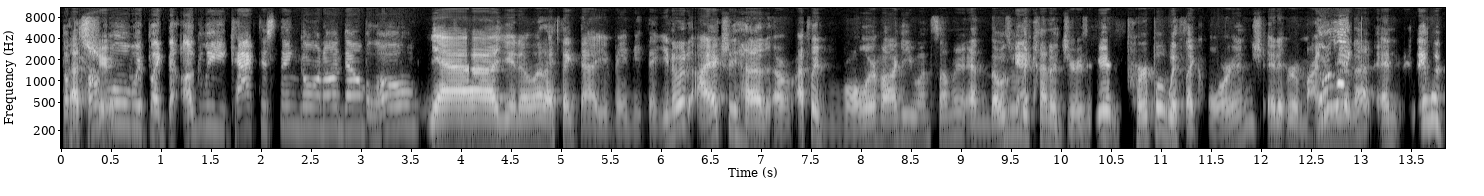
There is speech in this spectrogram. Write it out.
The that's true. purple with like the ugly cactus thing going on down below. Yeah, you know what? I think now you made me think. You know what? I actually had a, I played roller hockey one summer, and those were the kind of jerseys. Had purple with like orange, and it reminded They're me of that. And they look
